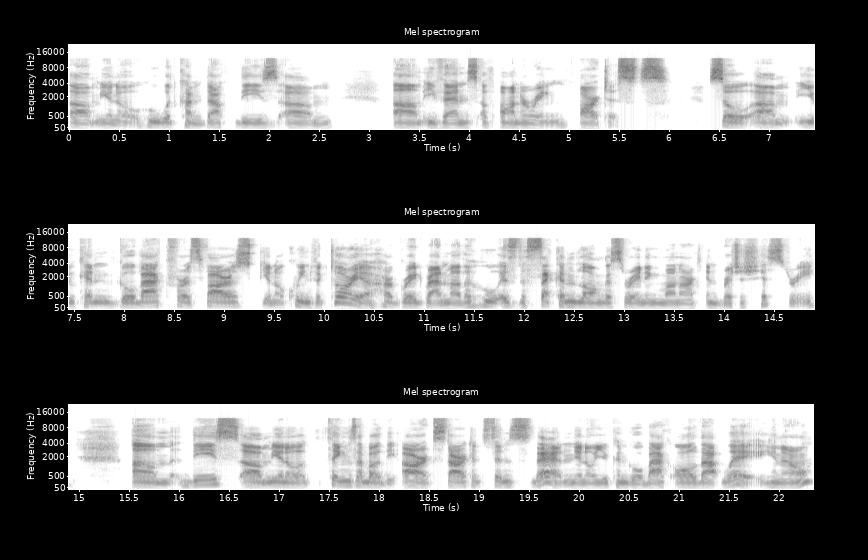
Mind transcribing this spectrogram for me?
um, you know, who would conduct these um, um, events of honoring artists. So um, you can go back for as far as you know Queen Victoria, her great grandmother, who is the second longest reigning monarch in British history. Um, these um, you know things about the art started since then. You know you can go back all that way. You know,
